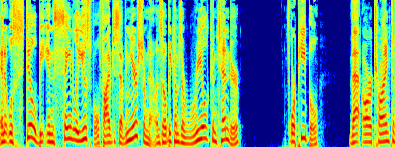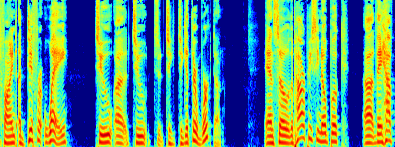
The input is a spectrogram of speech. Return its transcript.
and it will still be insanely useful five to seven years from now. And so it becomes a real contender for people that are trying to find a different way to, uh, to, to, to, to get their work done. And so the PowerPC notebook, uh, they have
